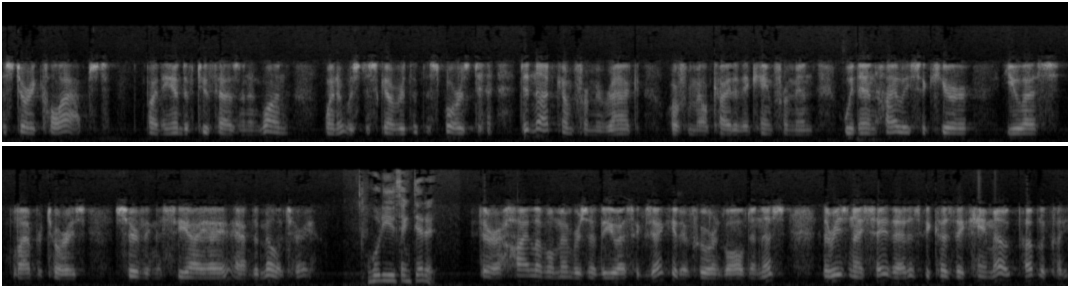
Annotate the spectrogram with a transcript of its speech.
the story collapsed by the end of 2001 when it was discovered that the spores did not come from Iraq or from Al Qaeda. They came from in within highly secure U.S. laboratories serving the CIA and the military. Who do you think did it? There are high level members of the U.S. executive who are involved in this. The reason I say that is because they came out publicly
